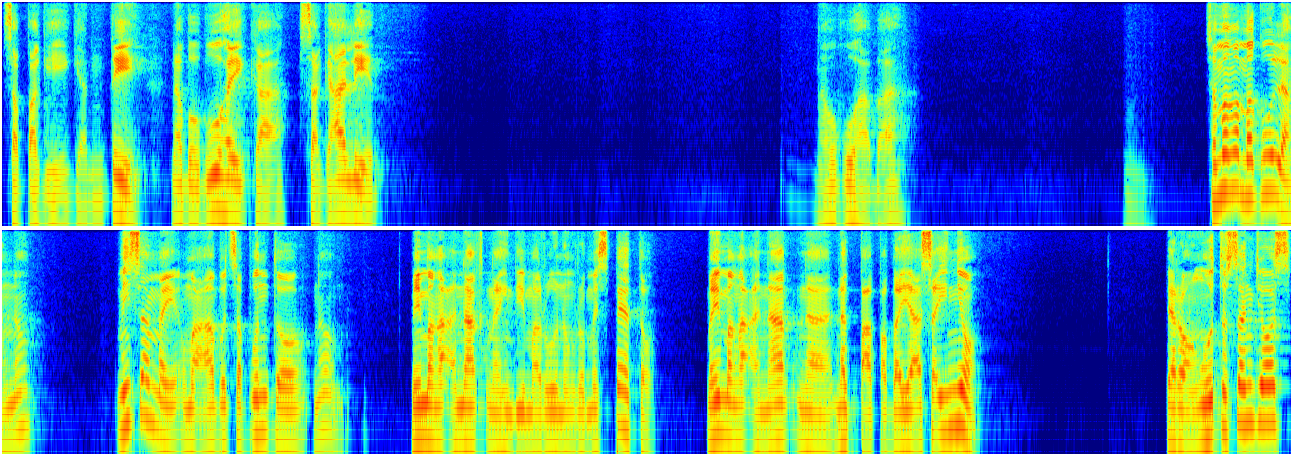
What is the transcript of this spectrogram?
sa pagiganti. Nabubuhay ka sa galit. Nakukuha ba? Sa mga magulang, no? Minsan may umaabot sa punto, no? May mga anak na hindi marunong rumespeto. May mga anak na nagpapabaya sa inyo. Pero ang utos ng Diyos,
